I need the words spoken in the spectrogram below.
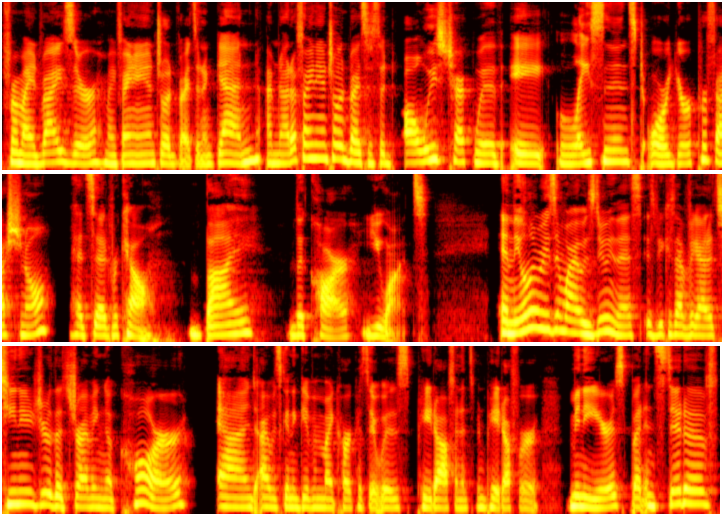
from my advisor, my financial advisor. And again, I'm not a financial advisor, so always check with a licensed or your professional. Had said, Raquel, buy the car you want. And the only reason why I was doing this is because I've got a teenager that's driving a car and I was going to give him my car because it was paid off and it's been paid off for many years. But instead of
